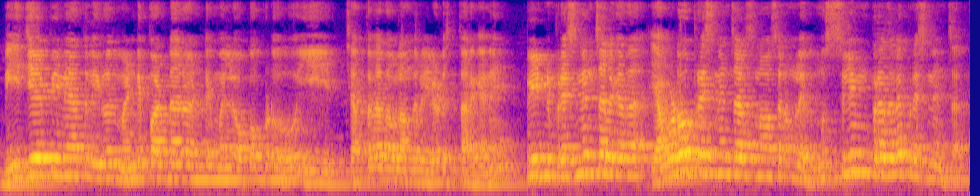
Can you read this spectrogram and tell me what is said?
బీజేపీ నేతలు ఈరోజు మండిపడ్డారు అంటే మళ్ళీ ఒక్కొక్కడు ఈ చెత్త వెదవులందరూ ఏడుస్తారు కానీ వీటిని ప్రశ్నించాలి కదా. ఎవడో ప్రశ్నించాల్సిన అవసరం లేదు. ముస్లిం ప్రజలే ప్రశ్నించాలి.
